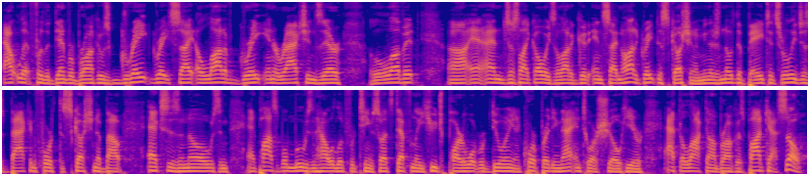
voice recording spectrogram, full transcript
outlet for the Denver Broncos. Great, great site. A lot of great interactions there. Love it. Uh, and, and, just like always, a lot of good insight and a lot of great discussion. I mean, there's no debates. It's really just back and forth discussion about X's and O's and, and possible moves and how we look for teams. So that's definitely a huge part of what we're doing, incorporating that into our show here at the Locked On Broncos podcast. So,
